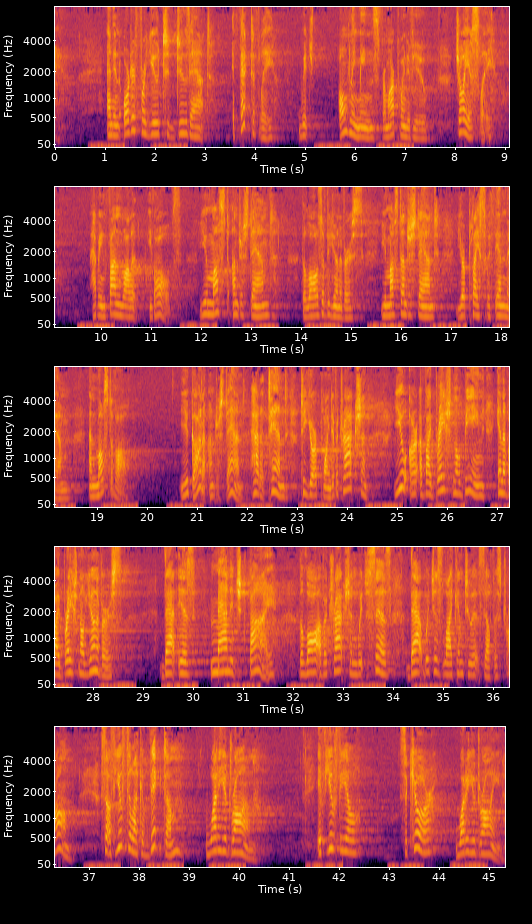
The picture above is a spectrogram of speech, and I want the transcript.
And in order for you to do that effectively which only means from our point of view joyously having fun while it evolves. You must understand the laws of the universe. You must understand your place within them. And most of all, you got to understand how to tend to your point of attraction. You are a vibrational being in a vibrational universe that is managed by the law of attraction, which says that which is likened to itself is drawn. So if you feel like a victim, what are you drawing? If you feel secure, what are you drawing?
